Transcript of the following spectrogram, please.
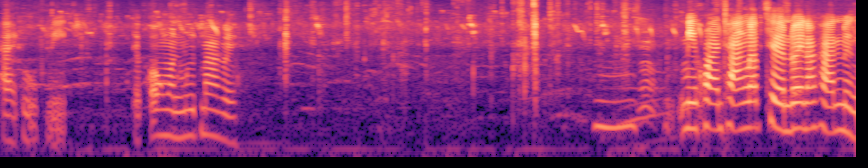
ถ่ายรูปนี่แต่กล้องมันมืดมากเลยอืมมีควานช้างรับเชิญด้วยนะคะหนึ่ง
